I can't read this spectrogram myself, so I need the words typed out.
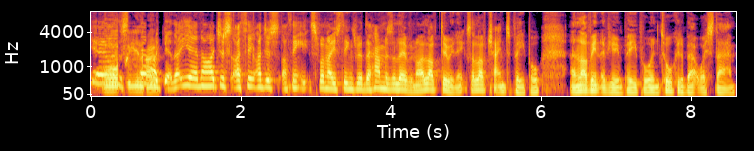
Yeah, I Or, you know- I get that. Yeah, no, I just, I think, I just, I think it's one of those things with the Hammers Eleven. I love doing it because I love chatting to people and love interviewing people and talking about West Ham,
